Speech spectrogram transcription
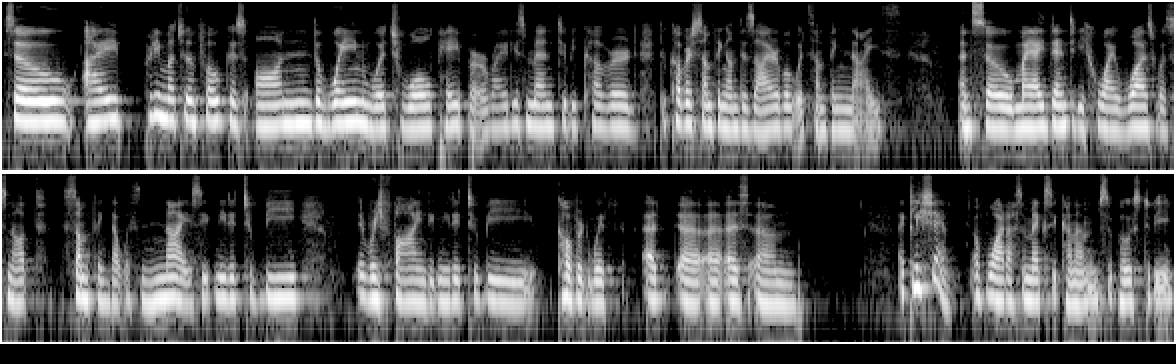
So I pretty much then focus on the way in which wallpaper, right, is meant to be covered, to cover something undesirable with something nice. And so my identity, who I was, was not something that was nice. It needed to be refined. It needed to be covered with a, a, a, um, a cliche of what as a Mexican I'm supposed to be.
